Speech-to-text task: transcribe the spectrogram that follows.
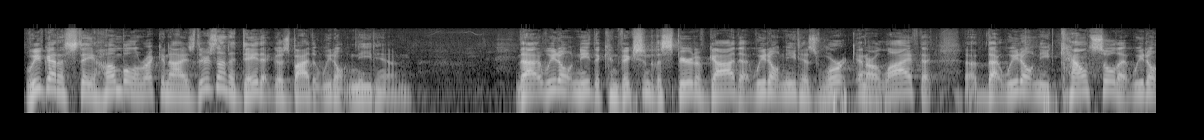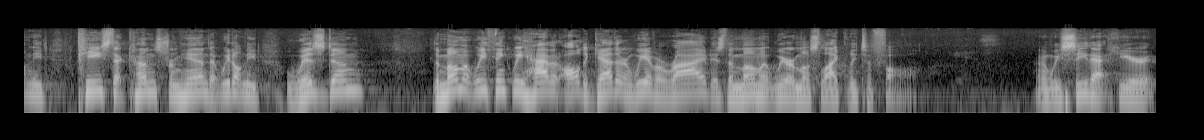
We've got to stay humble and recognize there's not a day that goes by that we don't need Him. That we don't need the conviction of the Spirit of God, that we don't need His work in our life, that, uh, that we don't need counsel, that we don't need peace that comes from Him, that we don't need wisdom. The moment we think we have it all together and we have arrived is the moment we are most likely to fall. And we see that here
